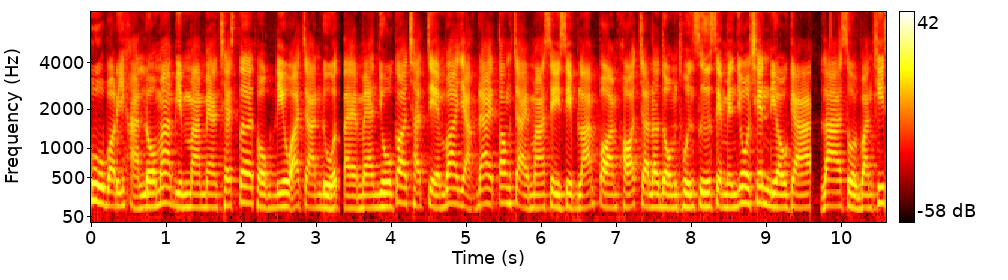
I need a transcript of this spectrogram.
ผู้บริหารโรม่าบินมาแมนเชสเตอร์ถกดิวอาจารย์ดู แต่แมนยูก็ชัดเจนว่าอยากได้ต้องจ่ายมา 40 ล้านปอนด์เพราะจะระดมทุนซื้อเซเมนโยเช่นเดียวกัน ล่าสุดวันที่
